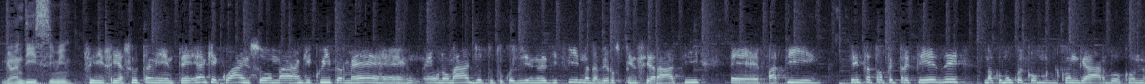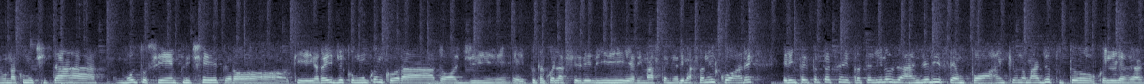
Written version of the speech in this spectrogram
Grandissimi. Sì, sì, assolutamente. E anche qua, insomma, anche qui per me è, è un omaggio a tutto quel genere di film davvero spensierati, eh, fatti senza troppe pretese, ma comunque con, con garbo, con una comicità molto semplice, però che regge comunque ancora ad oggi. E tutta quella serie lì è rimasta, mi è rimasta nel cuore. E l'interpretazione di Fratelli Los Angeles è un po' anche un omaggio a tutto quel,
